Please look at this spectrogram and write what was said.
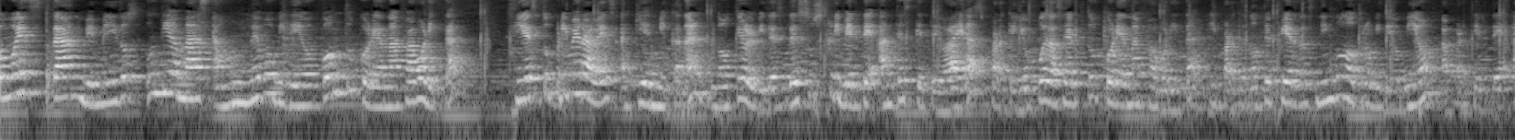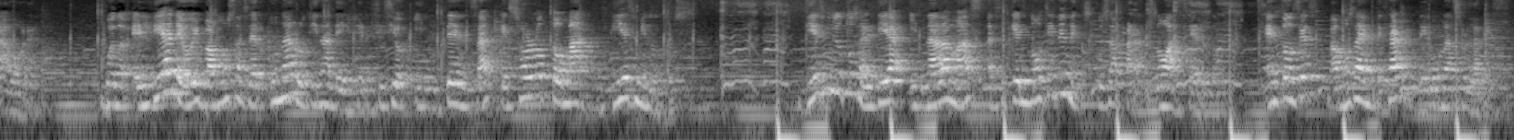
¿cómo están? Bienvenidos un día más a un nuevo video con tu coreana favorita. Si es tu primera vez aquí en mi canal, no te olvides de suscribirte antes que te vayas para que yo pueda ser tu coreana favorita y para que no te pierdas ningún otro video mío a partir de ahora. Bueno, el día de hoy vamos a hacer una rutina de ejercicio intensa que solo toma 10 minutos. 10 minutos al día y nada más, así que no tienen excusa para no hacerlo. Entonces, vamos a empezar de una sola vez.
